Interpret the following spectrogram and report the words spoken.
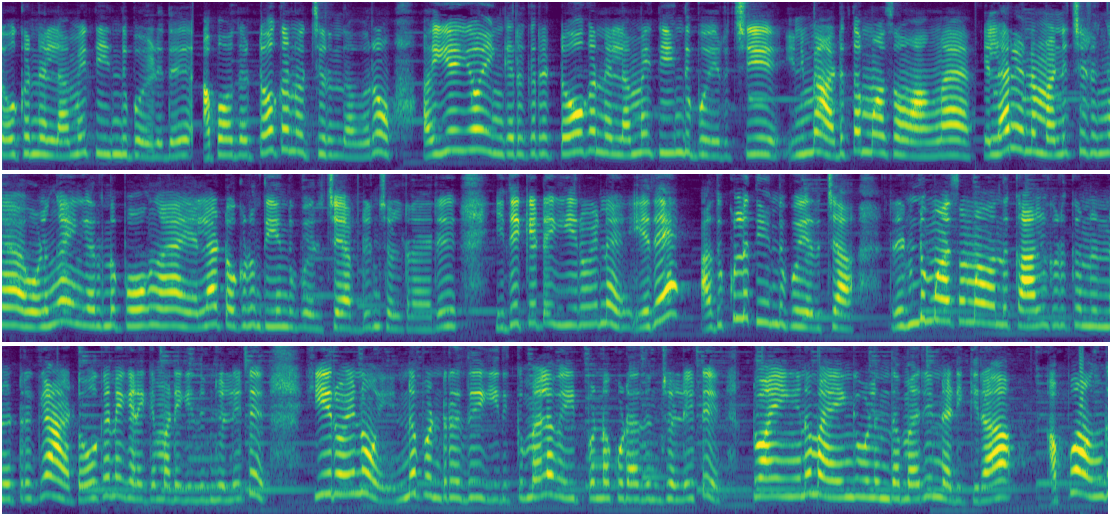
டோக்கன் எல்லாமே தீந்து போயிடுது. அப்போ அந்த டோக்கன் வச்சிருந்தவரும் ஐயோ இங்க இருக்கிற டோக்கன் எல்லாமே தீந்து போயிருச்சு. இனிமே அடுத்த மாசம் வாங்க. எல்லாரும் என்ன மன்னிச்சிடுங்க. ஒழுங்கா இங்க இருந்து போங்க. எல்லா டோக்கனும் தீந்து போயிருச்சு அப்படின்னு சொல்றாரு. இதை கேட்ட ஹீரோயின் எதே? அதுக்குள்ள தீந்து போயிருச்சா? ரெண்டு மாசமா வந்து கால் கொடுக்க நின்றுட்டு இருக்கேன் டோக்கனே கிடைக்க மாட்டேங்குதுன்னு சொல்லிட்டு ஹீரோயினும் என்ன பண்றது? இதுக்கு மேல வெயிட் பண்ணக்கூடாதுன்னு சொல்லிட்டு டுவாயிங்கன்னு மயங்கி விழுந்த மாதிரி நடிக்கிறா. அப்போ அங்க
